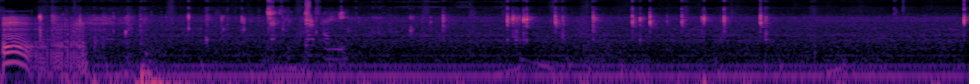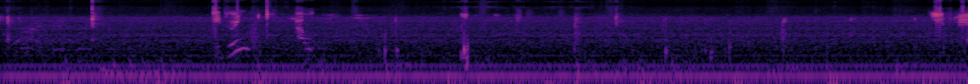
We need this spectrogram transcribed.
mm. That's, that's on me. Green. Out. Let me.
